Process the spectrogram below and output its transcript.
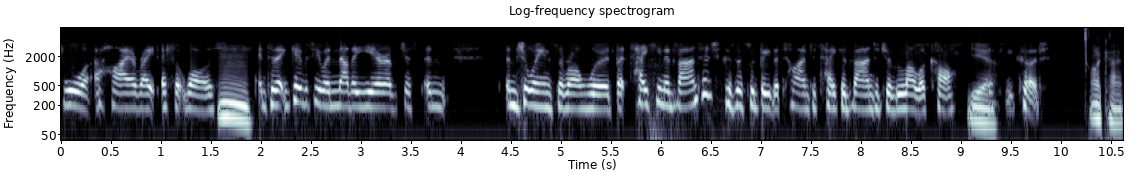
for a higher rate if it was. Mm. And so that gives you another year of just in, enjoying is the wrong word, but taking advantage because this would be the time to take advantage of lower costs Yeah. if you could. Okay.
